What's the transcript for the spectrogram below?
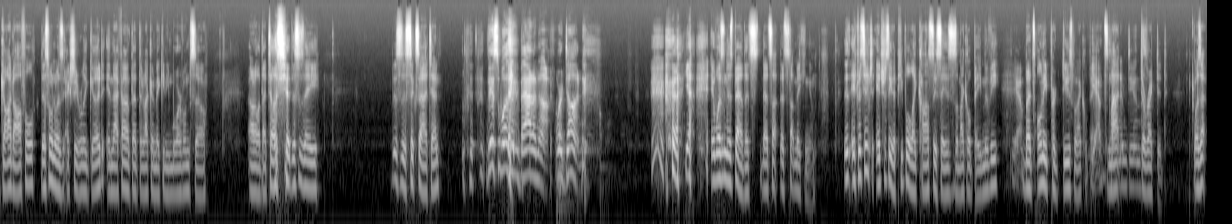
god awful. This one was actually really good, and I found out that they're not going to make any more of them. So I don't know what that tells you. This is a this is a six out of ten. This wasn't bad enough. We're done. yeah, it wasn't as bad. Let's let's not, let's stop making them. It, it was interesting that people like constantly say this is a Michael Bay movie, Yeah. but it's only produced by Michael Bay. Yeah, it's Platinum not Dunes. directed. Was that?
